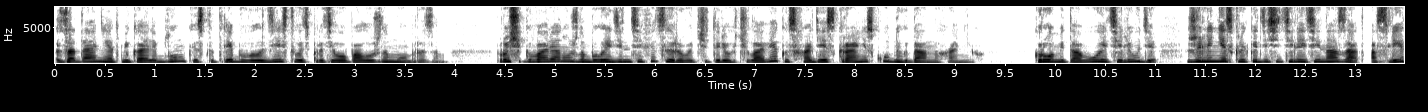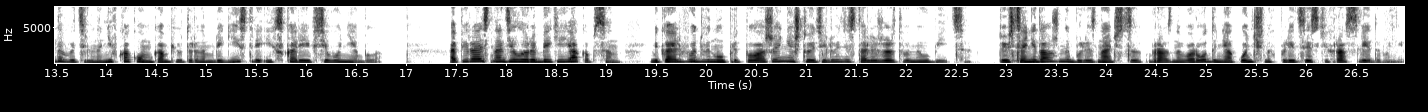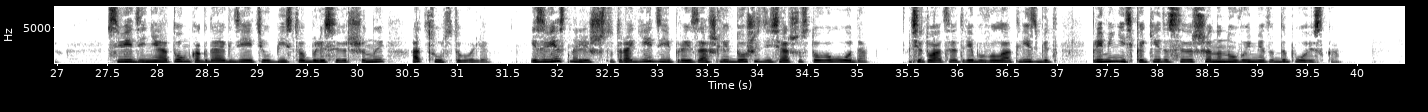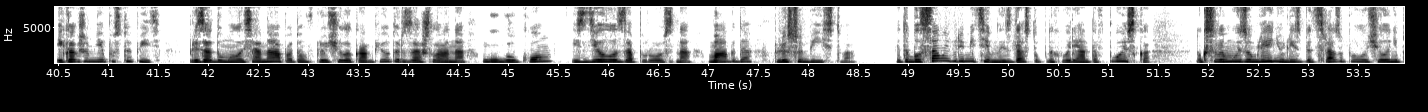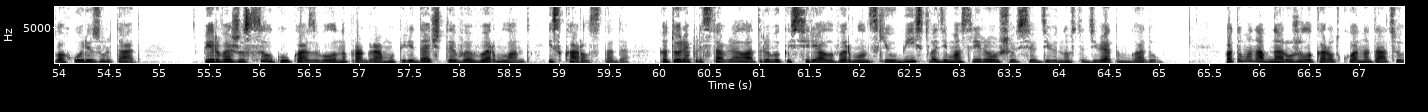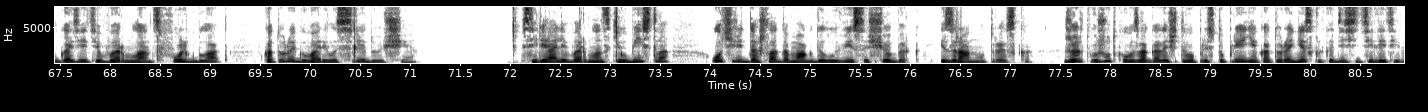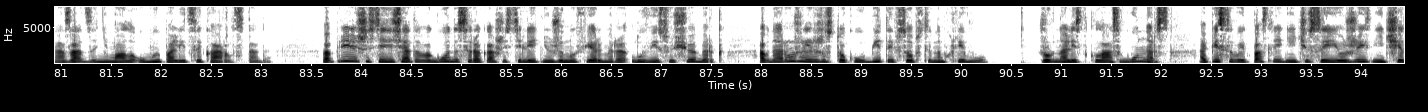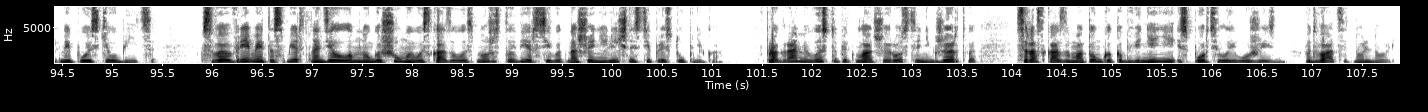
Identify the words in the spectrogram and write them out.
Задание от Микаэля Блумквиста требовало действовать противоположным образом. Проще говоря, нужно было идентифицировать четырех человек, исходя из крайне скудных данных о них. Кроме того, эти люди жили несколько десятилетий назад, а следовательно, ни в каком компьютерном регистре их, скорее всего, не было. Опираясь на дело Ребекки Якобсон, Микаэль выдвинул предположение, что эти люди стали жертвами убийцы. То есть они должны были значиться в разного рода неоконченных полицейских расследованиях. Сведения о том, когда и где эти убийства были совершены, отсутствовали. Известно лишь, что трагедии произошли до 1966 года, Ситуация требовала от Лизбет применить какие-то совершенно новые методы поиска. «И как же мне поступить?» — призадумалась она, а потом включила компьютер, зашла на google.com и сделала запрос на «Магда плюс убийство». Это был самый примитивный из доступных вариантов поиска, но, к своему изумлению, Лизбет сразу получила неплохой результат. Первая же ссылка указывала на программу передач ТВ «Вермланд» из Карлстада, которая представляла отрывок из сериала «Вермландские убийства», демонстрировавшегося в 1999 году. Потом она обнаружила короткую аннотацию в газете «Вермландс Фолькблад», в которой говорилось следующее. В сериале «Вермландские убийства» очередь дошла до Магды Лувиса Щеберг из Ранмутреска, жертвы жуткого загадочного преступления, которое несколько десятилетий назад занимало умы полиции Карлстада. В апреле 60-го года 46-летнюю жену фермера Лувису Щеберг обнаружили жестоко убитой в собственном хлеву. Журналист Класс Гуннерс описывает последние часы ее жизни и тщетные поиски убийцы – в свое время эта смерть наделала много шума и высказывалось множество версий в отношении личности преступника. В программе выступит младший родственник жертвы с рассказом о том, как обвинение испортило его жизнь в 20.00.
